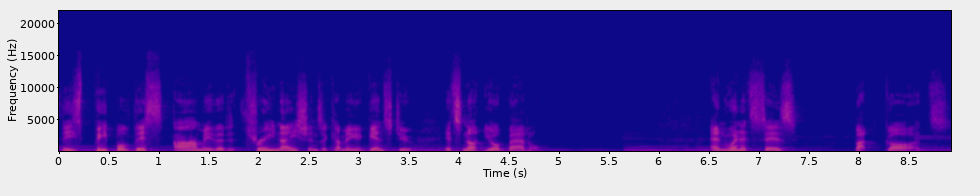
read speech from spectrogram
These people, this army, that three nations are coming against you, it's not your battle. And when it says, but God's,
